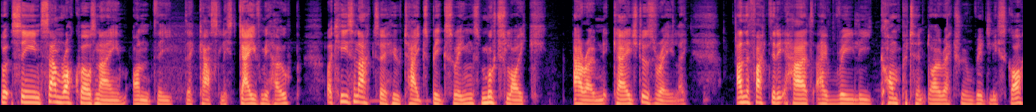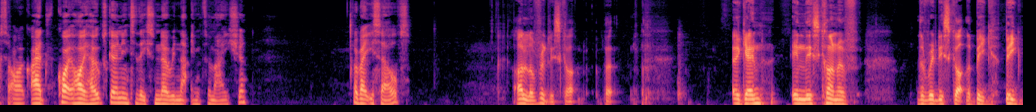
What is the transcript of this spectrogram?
but seeing Sam Rockwell's name on the the cast list gave me hope. Like he's an actor who takes big swings, much like our own Nick Cage does, really. And the fact that it had a really competent director in Ridley Scott, I, I had quite high hopes going into this, knowing that information. What about yourselves? I love Ridley Scott, but again, in this kind of the Ridley Scott, the big, big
